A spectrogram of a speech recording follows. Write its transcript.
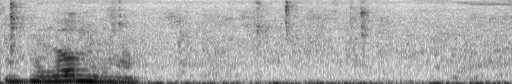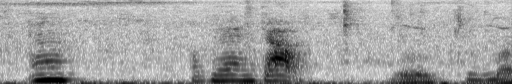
มันเป็นล่มเนาะอืมโอเคเจ้า อืมขึ้นมา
